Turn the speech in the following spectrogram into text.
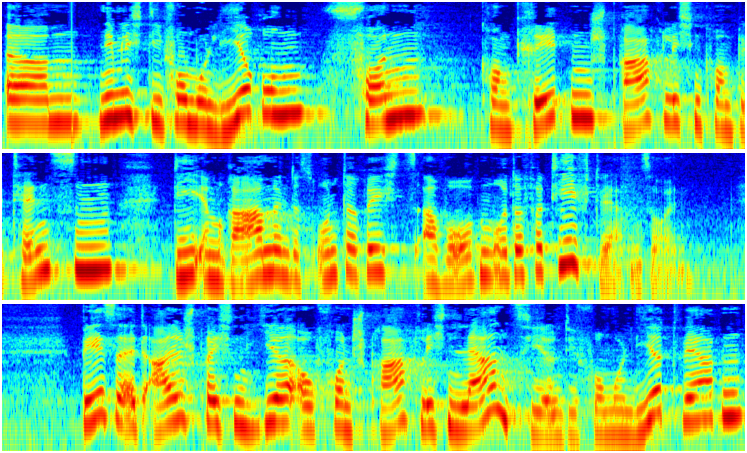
ähm, nämlich die Formulierung von konkreten sprachlichen Kompetenzen, die im Rahmen des Unterrichts erworben oder vertieft werden sollen. Bese et al. sprechen hier auch von sprachlichen Lernzielen, die formuliert werden,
